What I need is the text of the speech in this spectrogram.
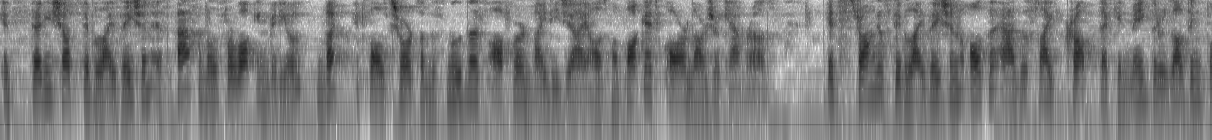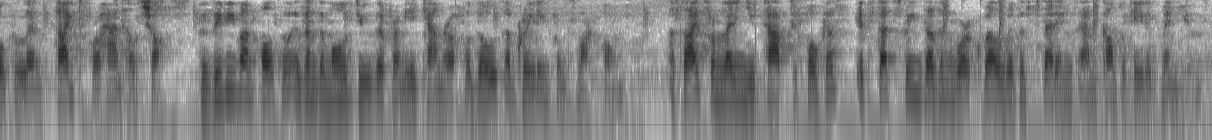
Its steady shot stabilization is passable for walking videos, but it falls short of the smoothness offered by DJI Osmo Pocket or larger cameras. Its strongest stabilization also adds a slight crop that can make the resulting focal length tight for handheld shots. The ZV-1 also isn't the most user-friendly camera for those upgrading from smartphones. Aside from letting you tap to focus, its touchscreen doesn't work well with its settings and complicated menus.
